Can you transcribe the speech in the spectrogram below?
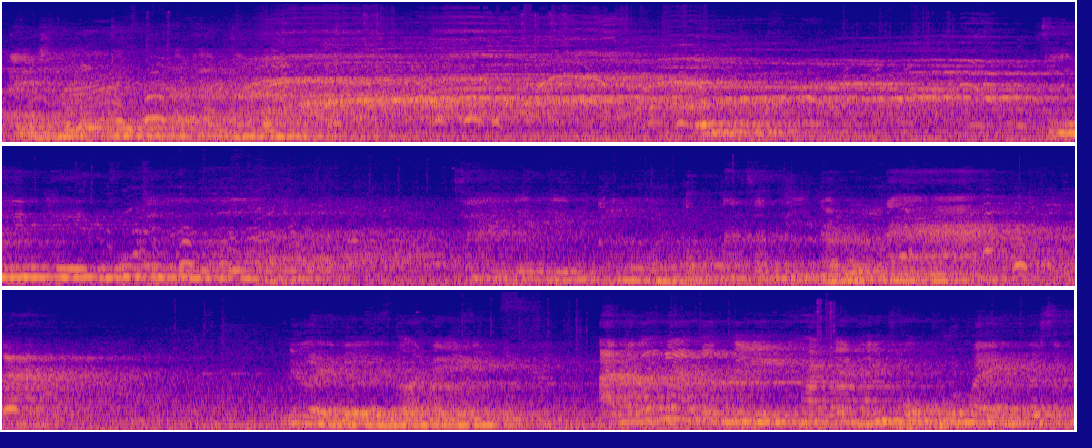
เอ้ยฉันลงทุนไปแล้วกันใช่ไหมเอ้ยใจเย็นๆพวกเธอใจเย็นๆก่อนต้องตั้งสตินะลูกนะอะ เหนื่อยเลยตอนนี้ อันนั้นก็งานดนตรีครับอย่างที่ผมพูดไปเมื่อสัก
